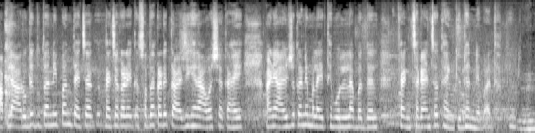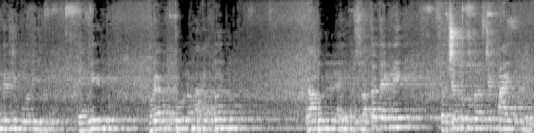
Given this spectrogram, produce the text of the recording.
आपल्या आरोग्य दूतांनी पण त्याच्या त्याच्याकडे स्वतःकडे काळजी घेणं आवश्यक आहे. आणि आयोजकांनी मला इथे बोलल्याबद्दल थँक सगळ्यांचं थँक्यू धन्यवाद. नरेंद्रजी मोदी यांनी पूर्ण भारतभर राबवलेले आहे. स्वतः त्यांनी स्वच्छतेबद्दलचे पाय घेतले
